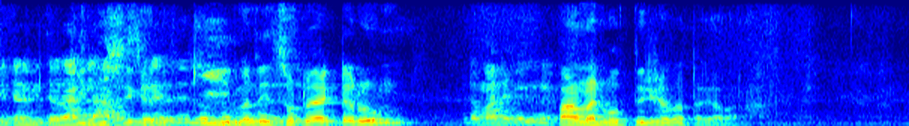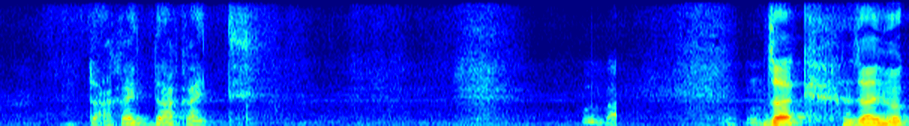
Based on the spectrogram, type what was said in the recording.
এখানে? কি মানে ছোট একটা রুম পার নাইট বত্রিশ হাজার টাকা ভাড়া। ডাকাইত ডাকাইত। যাক যাই হোক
